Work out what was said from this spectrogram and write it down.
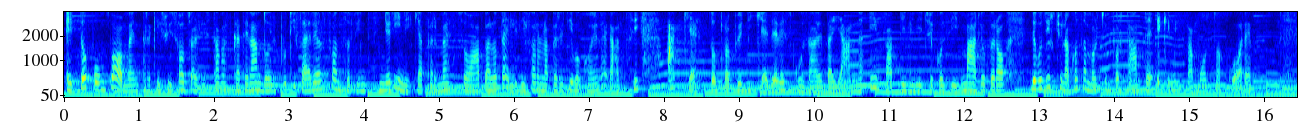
E dopo un po', mentre che sui social si stava scatenando il putiferio, Alfonso Signorini, che ha permesso a Balotelli di fare un aperitivo con i ragazzi, ha chiesto proprio di chiedere scusa a Diane. Infatti gli dice così, Mario però devo dirti una cosa molto importante e che mi sta molto a cuore.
